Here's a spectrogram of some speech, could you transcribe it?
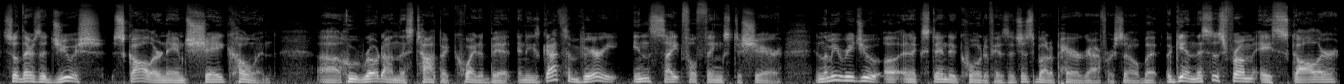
So there's a Jewish scholar named Shaye Cohen uh, who wrote on this topic quite a bit, and he's got some very insightful things to share. And let me read you a, uh, an extended quote of his. It's just about a paragraph or so. But again, this is from a scholar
